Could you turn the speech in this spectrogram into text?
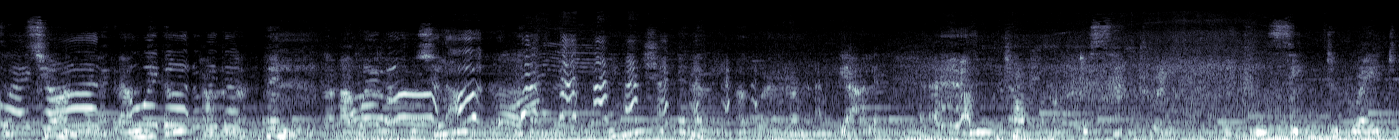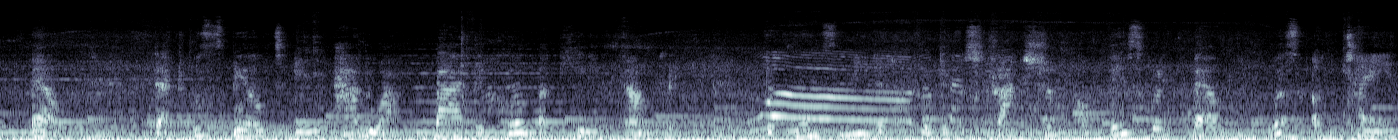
realizzazione della grande campana venne ricavato dalla fusione delle unici della prima guerra mondiale. On top of the sanctuary we can see the great bell that was built in Padua by the Colbacchini family. The bronze needed for the construction of this great bell was obtained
